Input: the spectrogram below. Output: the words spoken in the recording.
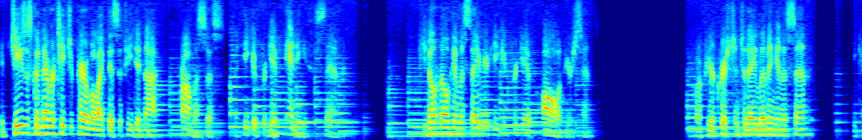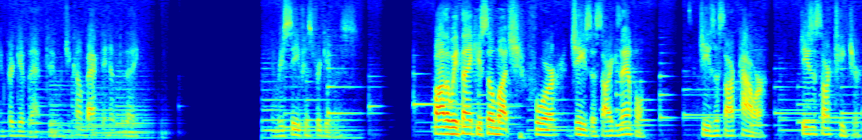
if Jesus could never teach a parable like this if he did not promise us that he could forgive any sin. If you don't know him as Savior, he can forgive all of your sins. Or if you're a Christian today living in a sin, he can forgive that too. Would you come back to him today and receive his forgiveness? Father, we thank you so much for Jesus, our example, Jesus, our power, Jesus, our teacher.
